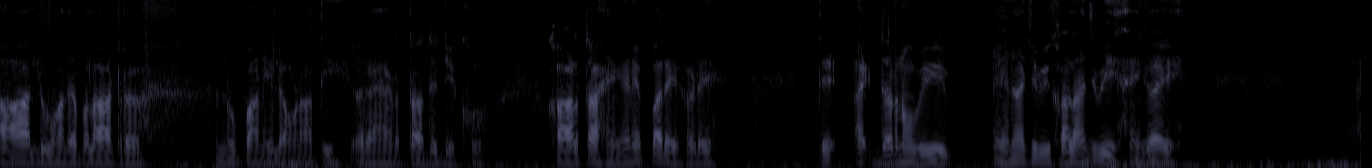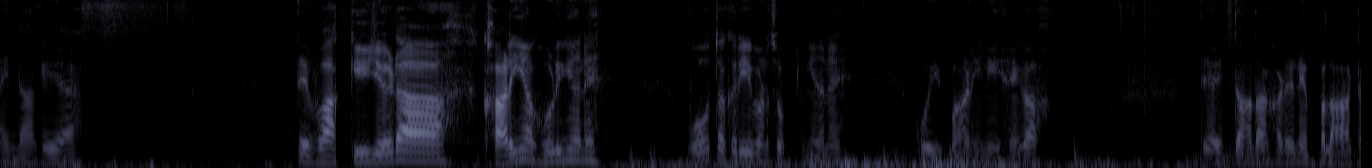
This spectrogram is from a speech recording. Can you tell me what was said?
ਆ ਆਲੂਆਂ ਦੇ ਪਲਾਟਰ ਨੂੰ ਪਾਣੀ ਲਾਉਣਾ ਤੀ ਰਹਿਣ ਤਾਂ ਤੇ ਦੇਖੋ, ਖਾਲ ਤਾਂ ਹੈਗੇ ਨੇ, ਭਰੇ ਖੜੇ। ਤੇ ਇੱਧਰ ਨੂੰ ਵੀ, ਇਹਨਾਂ 'ਚ ਵੀ, ਖਾਲਾਂ 'ਚ ਵੀ ਹੈਗਾ ਏ ਇੰਨਾ ਕਿ ਆ। ਤੇ ਬਾਕੀ ਜਿਹੜਾ ਖਾਲੀਆਂ ਖੂਲੀਆਂ ਨੇ, ਉਹ ਤਕਰੀਬਨ ਸੁੱਕੀਆਂ ਨੇ। ਕੋਈ ਪਾਣੀ ਨਹੀਂ ਹੈਗਾ। ਤੇ ਇਦਾਂ ਦਾ ਖੜੇ ਨੇ ਪਲਾਟ।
